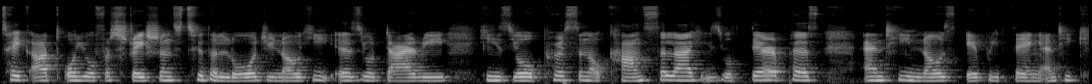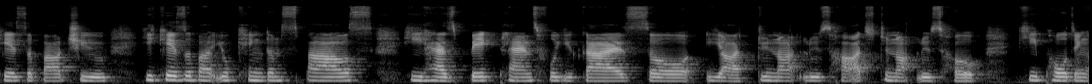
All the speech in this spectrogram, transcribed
take out all your frustrations to the Lord. You know, He is your diary, He's your personal counselor, He's your therapist, and he knows everything and he cares about you. He cares about your kingdom spouse. He has big plans for you guys. So yeah do not lose heart. Do not lose hope. Keep holding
